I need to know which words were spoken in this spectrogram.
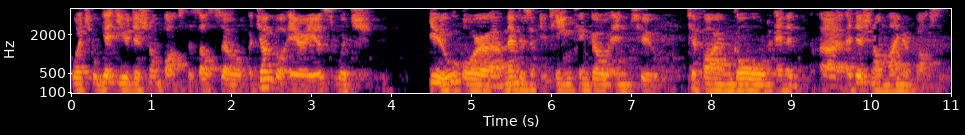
which will get you additional buffs. There's also a jungle areas, which you or uh, members of your team can go into to farm gold and uh, additional minor buffs.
